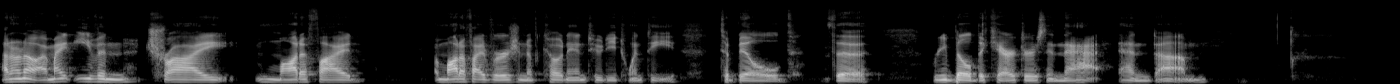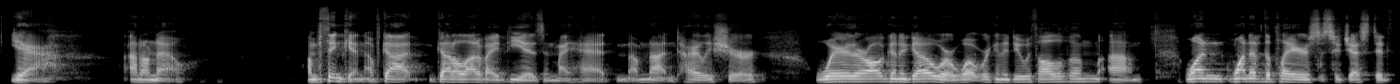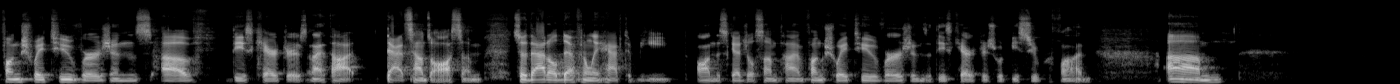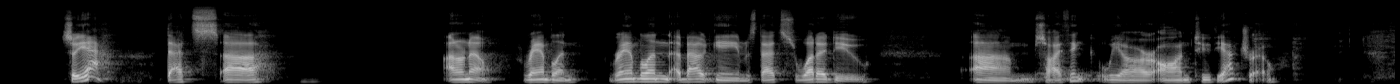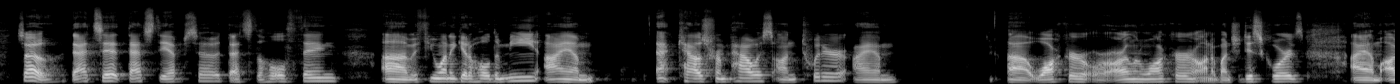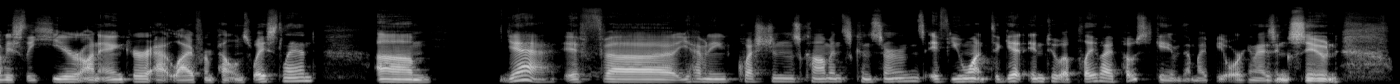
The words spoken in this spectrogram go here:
I don't know. I might even try modified a modified version of Conan 2D20 to build the rebuild the characters in that and um yeah i don't know i'm thinking i've got got a lot of ideas in my head and i'm not entirely sure where they're all going to go or what we're going to do with all of them um, one one of the players suggested feng shui 2 versions of these characters and i thought that sounds awesome. So that'll definitely have to be on the schedule sometime. Feng Shui 2 versions of these characters would be super fun. Um, so yeah, that's uh I don't know, rambling, rambling about games. That's what I do. Um, so I think we are on to the outro. So that's it. That's the episode. That's the whole thing. Um, if you want to get a hold of me, I am at Cows from Powis on Twitter. I am uh, Walker or Arlen Walker on a bunch of Discords. I am obviously here on Anchor at Live from Pellam's Wasteland. Um, yeah, if uh, you have any questions, comments, concerns, if you want to get into a play by post game that might be organizing soon,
